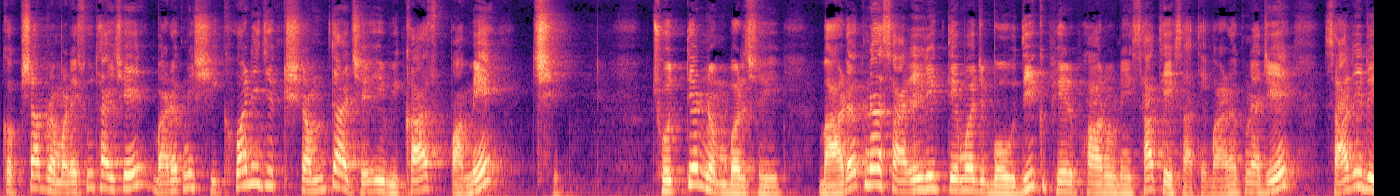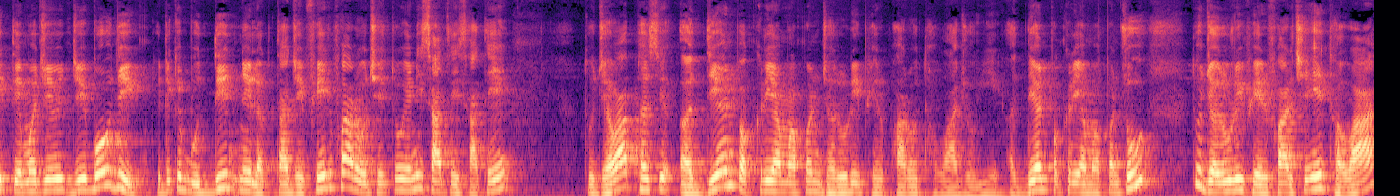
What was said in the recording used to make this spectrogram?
કક્ષા પ્રમાણે શું થાય છે? બાળકની શીખવાની જે ક્ષમતા છે એ વિકાસ પામે છે. છોતેર નંબર છે. બાળકના શારીરિક તેમજ બૌદ્ધિક ફેરફારોની સાથે સાથે બાળકના જે શારીરિક તેમજ જે બૌદ્ધિક એટલે કે બુદ્ધિને લગતા જે ફેરફારો છે તો એની સાથે સાથે તો જવાબ થશે, અધ્યયન પ્રક્રિયામાં પણ જરૂરી ફેરફારો થવા જોઈએ. અધ્યયન પ્રક્રિયામાં પણ શું? તો જરૂરી ફેરફાર છે એ થવા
